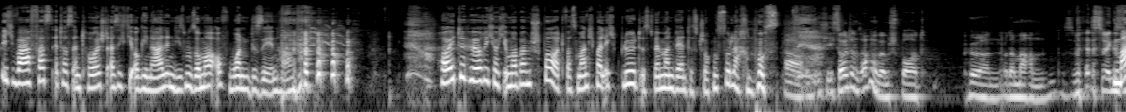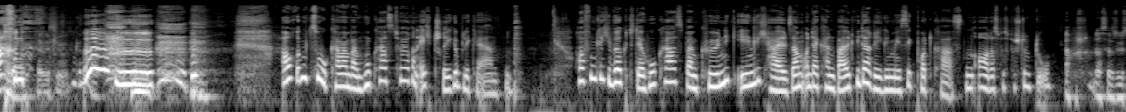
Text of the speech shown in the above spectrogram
Ich war fast etwas enttäuscht, als ich die Originale in diesem Sommer auf One gesehen habe. Heute höre ich euch immer beim Sport, was manchmal echt blöd ist, wenn man während des Joggens so lachen muss. Ah, ich, ich sollte uns auch mal beim Sport hören oder machen. Das wär, das wär Machen? Auch im Zug kann man beim WhoCast hören echt schräge Blicke ernten. Hoffentlich wirkt der WhoCast beim König ähnlich heilsam und er kann bald wieder regelmäßig podcasten. Oh, das bist bestimmt du. Ach, das ist ja süß.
